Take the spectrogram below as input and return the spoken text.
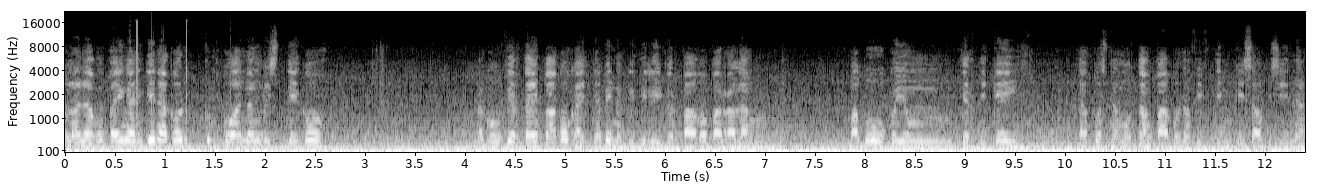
Wala na akong pahinga, hindi na ako kumukuha ng rest day ko. Nag-overtime pa ako kahit gabi nagde-deliver pa ako para lang mabuo ko yung 30k. Tapos nangutang pa ako ng 15k sa opisina.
